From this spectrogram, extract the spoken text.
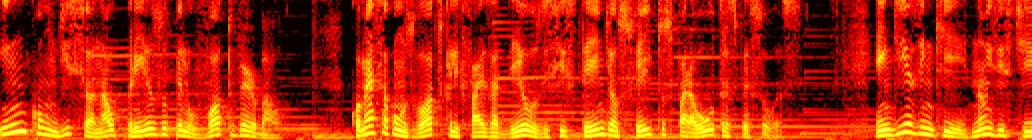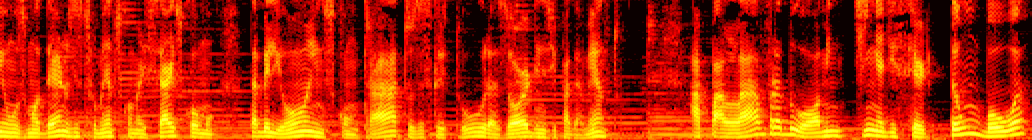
incondicional preso pelo voto verbal. Começa com os votos que ele faz a Deus e se estende aos feitos para outras pessoas. Em dias em que não existiam os modernos instrumentos comerciais como tabeliões, contratos, escrituras, ordens de pagamento, a palavra do homem tinha de ser tão boa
